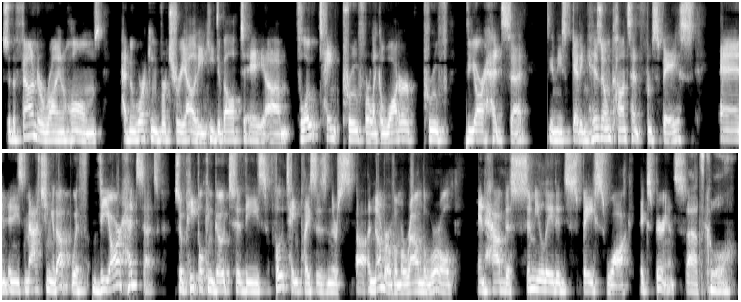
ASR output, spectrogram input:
so the founder ryan holmes had been working virtual reality. He developed a um, float tank proof or like a waterproof VR headset, and he's getting his own content from space and, and he's matching it up with VR headsets. So people can go to these float tank places, and there's uh, a number of them around the world, and have this simulated spacewalk experience. That's cool.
